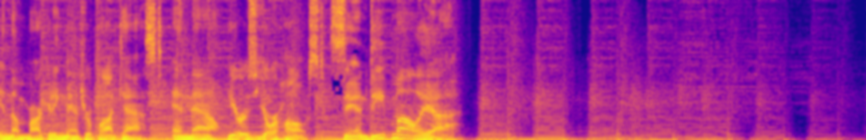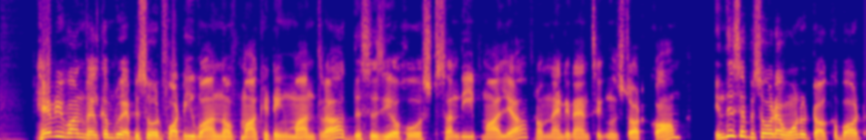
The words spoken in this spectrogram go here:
in the Marketing Mantra Podcast. And now, here is your host, Sandeep Mallya. Hey everyone, welcome to episode 41 of Marketing Mantra. This is your host Sandeep Mallya from 99signals.com. In this episode, I want to talk about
